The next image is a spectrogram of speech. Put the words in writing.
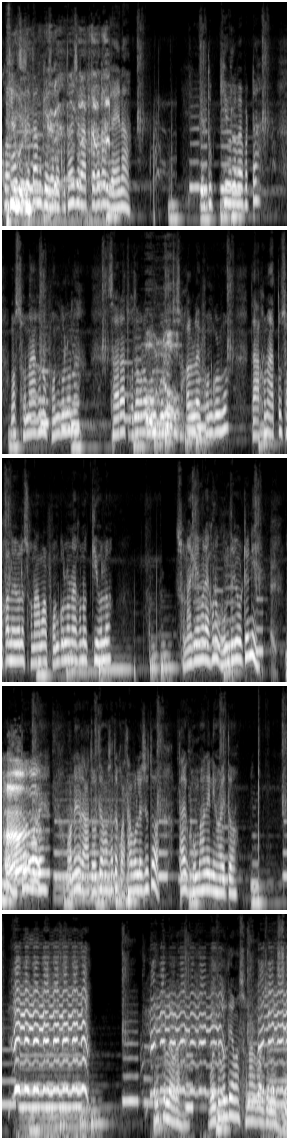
কোথায় যে যেতাম কে জানে কোথায় যে রাত কাটাতাম যায় না। কিন্তু কি হলো ব্যাপারটা? আমার সোনা এখনও ফোন করল না। সারা রাত কথা বলা বল বলেছি সকালবেলায় ফোন করব। তা এখন এত সকাল হয়ে গেলো সোনা আমার ফোন করল না এখনও কি হলো? সোনা কি আমার এখনও ঘুম থেকে ওঠেনি? অনেক রাত হতে আমার সাথে কথা বলেছে তো তাই ঘুম ভাঙেনি হয়তো। এই তো ওরা বলতে বলতে আমার সোনার গল চলে এসছে।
